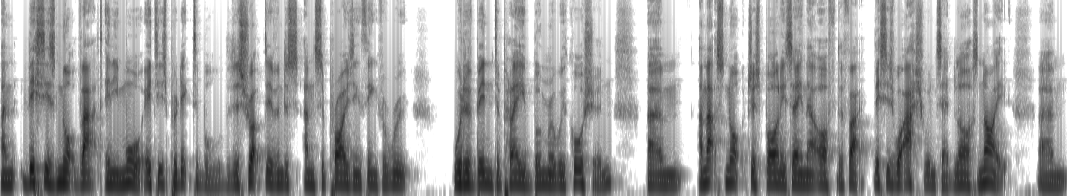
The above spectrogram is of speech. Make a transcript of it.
And this is not that anymore. It is predictable. The disruptive and, dis- and surprising thing for Root would have been to play Bumrah with caution. Um, and that's not just Barney saying that after the fact. This is what Ashwin said last night um,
